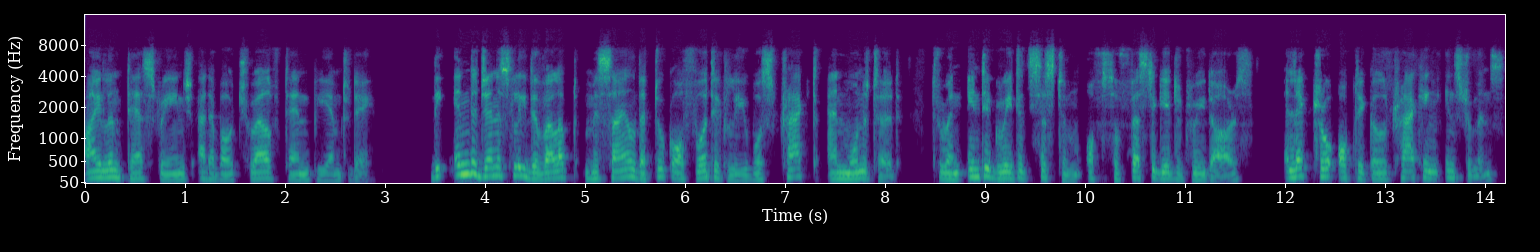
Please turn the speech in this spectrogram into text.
Island Test Range at about 12:10 p.m. today. The indigenously developed missile that took off vertically was tracked and monitored through an integrated system of sophisticated radars, electro-optical tracking instruments,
